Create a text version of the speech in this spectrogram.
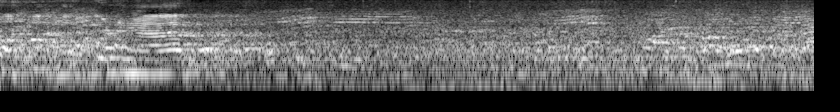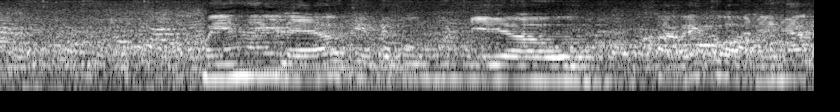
ขอบคุณครับ ไม่ให้แล้วเก็บไปคนเดียวฝากไว้ก่อนนะครับ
